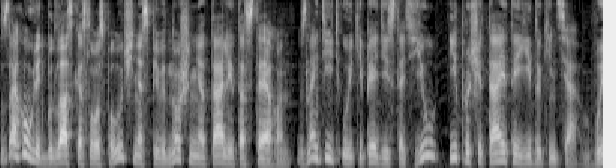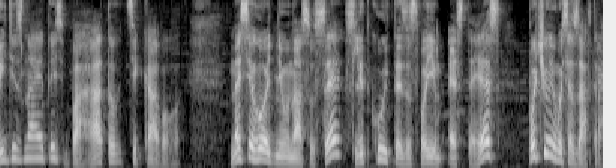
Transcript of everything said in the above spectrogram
Загугліть, будь ласка, словосполучення співвідношення талії та стегон. Знайдіть у Вікіпедії статтю і прочитайте її до кінця. Ви дізнаєтесь багато цікавого. На сьогодні у нас усе. Слідкуйте за своїм СТС. Почуємося завтра.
